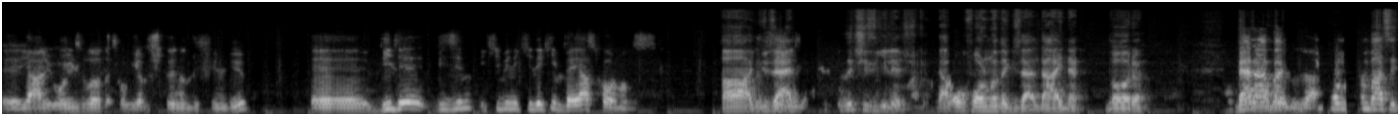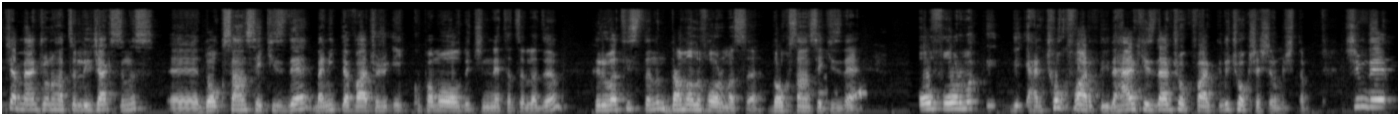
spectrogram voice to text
Ee, yani oyunculara da çok yakıştığını düşündüğüm. Ee, bir de bizim 2002'deki beyaz formamız. Aa güzel. Kırmızı çizgili. O forma da güzeldi aynen. Doğru. Ben abi bak formadan bahsedeceğim. Bence onu hatırlayacaksınız. Ee, 98'de ben ilk defa çocuk ilk kupamı olduğu için net hatırladığım Hırvatistan'ın damalı forması 98'de. O forma yani çok farklıydı. Herkesten çok farklıydı. Çok şaşırmıştım. Şimdi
